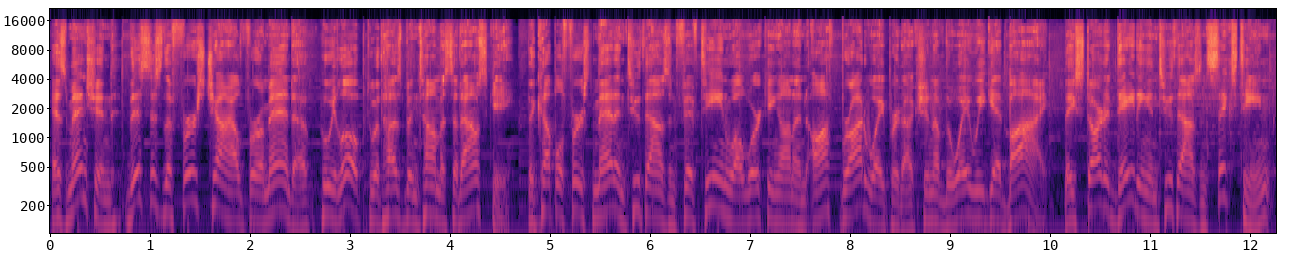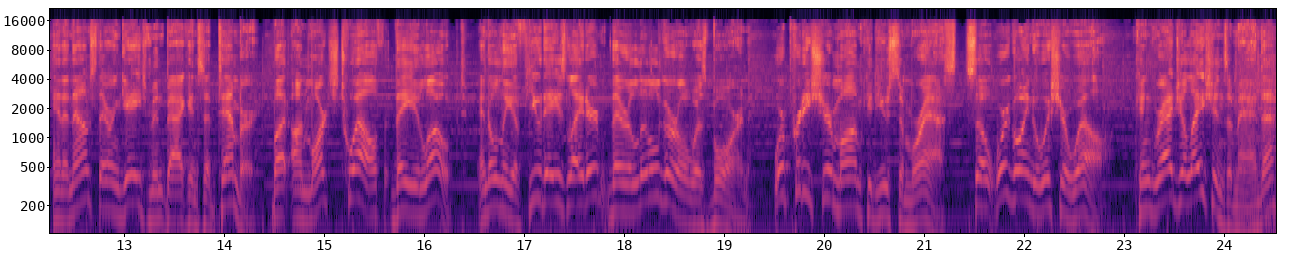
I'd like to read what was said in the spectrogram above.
As mentioned, this is the first child for Amanda, who eloped with husband Thomas Sadoski. The couple first met in 2015 while working on an off-Broadway production of The Way We Get By. They started dating in 2016 and announced their engagement back in September. But on March 12th, they eloped, and only a few days later, their little girl was born. We're pretty sure mom could use some rest, so we're going to wish her well. Congratulations, Amanda!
